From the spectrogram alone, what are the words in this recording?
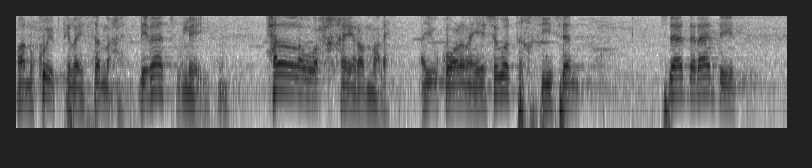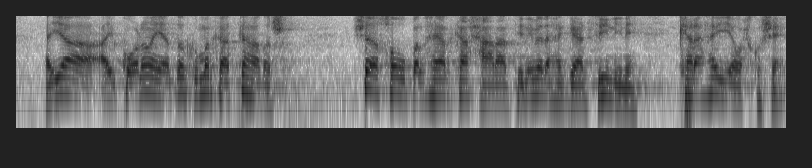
Waanu ku ibtilaysannahay dhibaatuu leeyahay. Halla wax khayra maleh ayuu ku odhanaya isagoo takhsiinsan. Sidaa daraaddeed ayaa ay ku odhanayaan dadku markaad ka hadasho sheekhow bal heerkaa xaaraantinimada ha gaadhsiinine. Karahaiya wax ku sheeg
